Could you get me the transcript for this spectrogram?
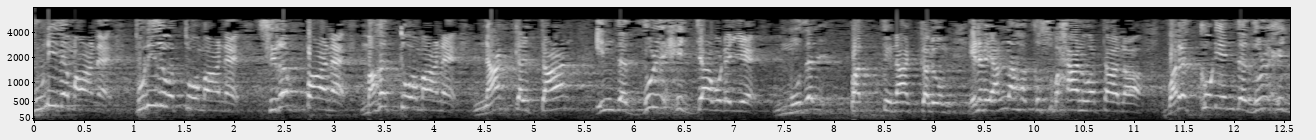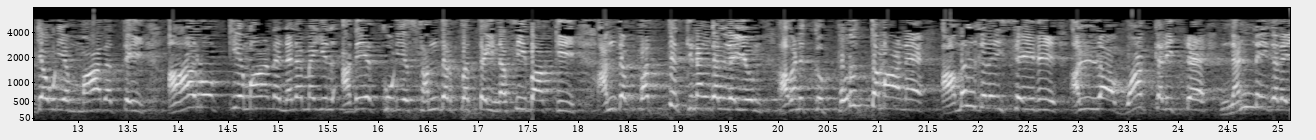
புனிதமான புனிதத்துவமான சிறப்பான மகத்துவமான நாட்கள் தான் இந்த துல் ஹிஜாவுடைய முதல் பத்து நாட்களும். எனவே அல்லாஹுக்கு சுபஹான் வட்டாலா வரக்கூடிய இந்த துல் ஹிஜாவுடைய மாதத்தை ஆரோக்கியமான நிலைமையில் அடையக்கூடிய சந்தர்ப்பத்தை நசீபாக்கி அந்த பத்து தினங்கள்லையும் அவனுக்கு பொருத்தமான அமல்களை செய்து அல்லாஹ் வாக்களித்த நன்மைகளை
